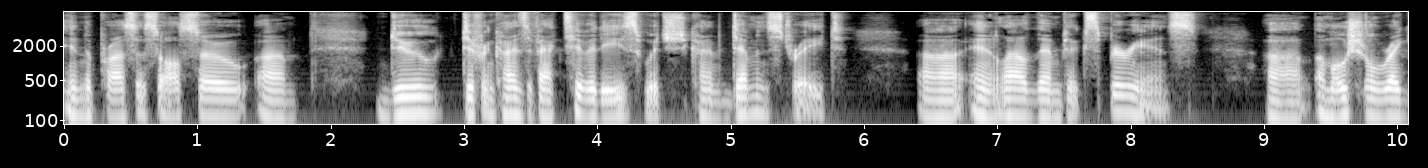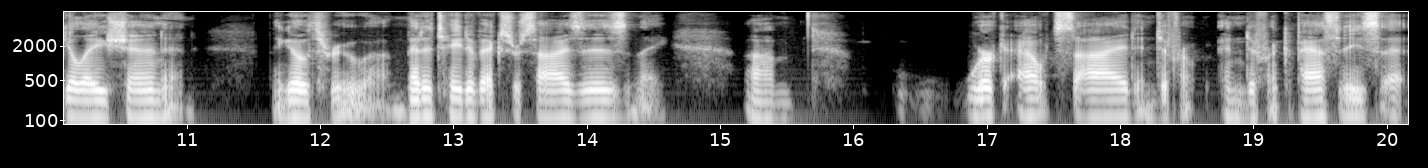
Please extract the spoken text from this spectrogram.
in the process, also um, do different kinds of activities which kind of demonstrate uh, and allow them to experience uh, emotional regulation, and they go through uh, meditative exercises, and they um, work outside in different in different capacities that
